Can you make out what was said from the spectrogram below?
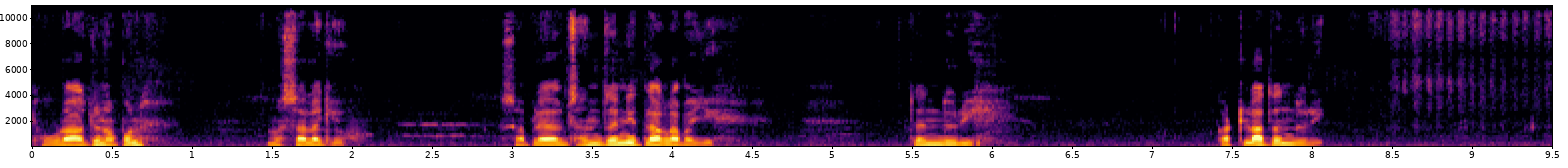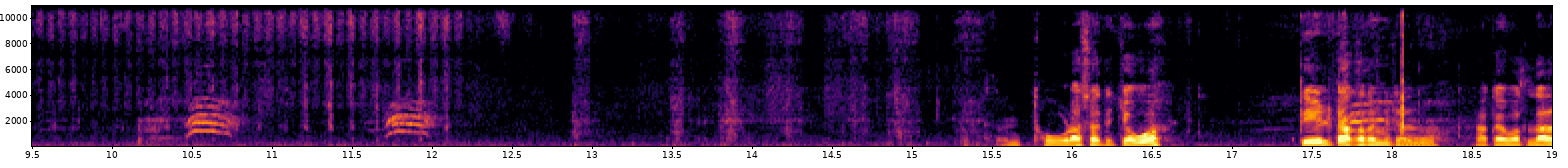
थोडा अजून आपण मसाला घेऊ. असं आपल्याला झणझणीत लागला पाहिजे. तंदुरी. कटला तंदुरी. आणि थोडासा त्याच्यावर तेल टाकायचं मित्रांनो. हा काय वाटला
